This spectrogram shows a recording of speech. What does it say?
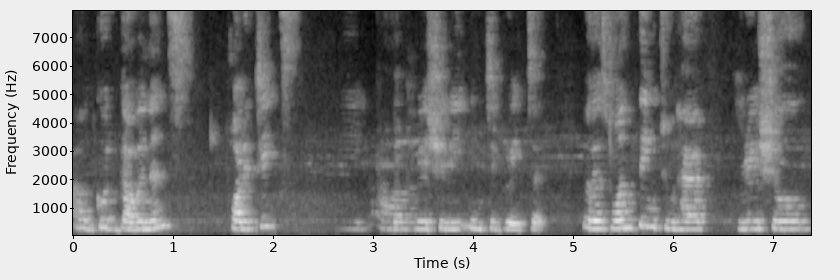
uh, good governance, politics, uh, racially integrated. So there's one thing to have racial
